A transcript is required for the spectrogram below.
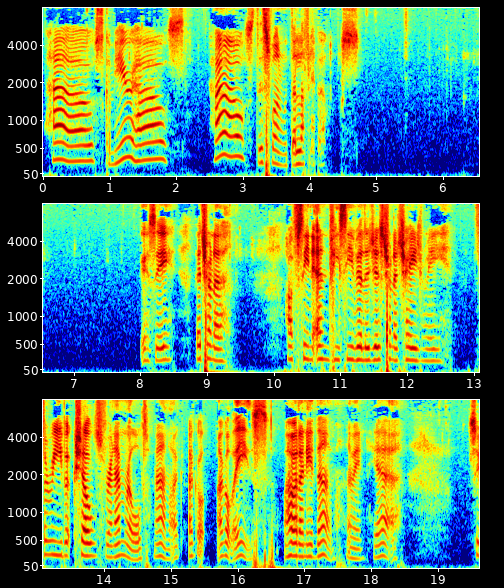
House, come here, house. House, this one with the lovely books. You see, they're trying to. I've seen NPC villagers trying to trade me three bookshelves for an emerald. Man, I, I got I got these. Why would I need them? I mean, yeah. So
